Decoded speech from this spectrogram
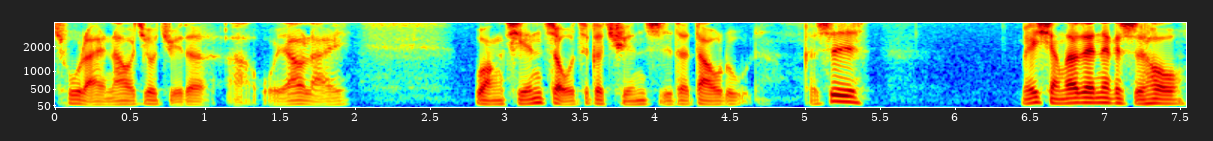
出来，然后就觉得啊，我要来往前走这个全职的道路了。可是没想到在那个时候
